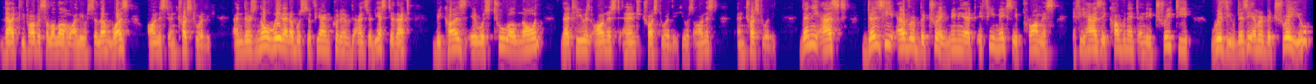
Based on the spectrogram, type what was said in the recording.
That the Prophet ﷺ was honest and trustworthy. And there's no way that Abu Sufyan could have answered yes to that because it was too well known that he was honest and trustworthy. He was honest and trustworthy. Then he asks, does he ever betray? Meaning that if he makes a promise, if he has a covenant and a treaty with you, does he ever betray you?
